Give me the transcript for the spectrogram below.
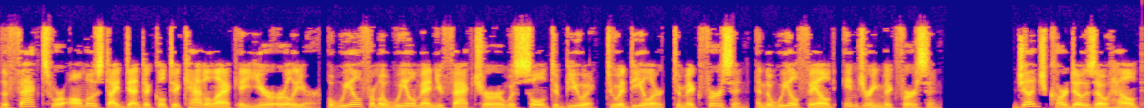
The facts were almost identical to Cadillac a year earlier, a wheel from a wheel manufacturer was sold to Buick, to a dealer, to McPherson, and the wheel failed, injuring McPherson. Judge Cardozo held,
